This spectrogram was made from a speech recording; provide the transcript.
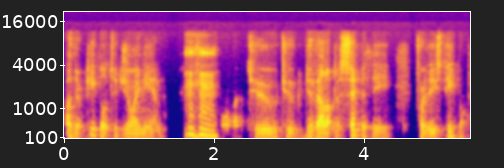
other people to join in Mhm. or to, to develop a sympathy for these people.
